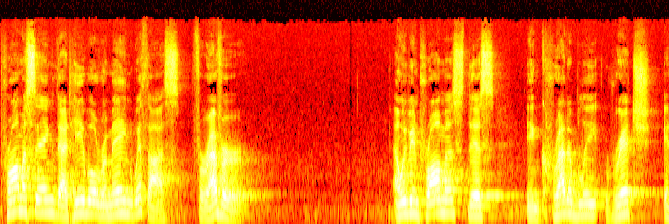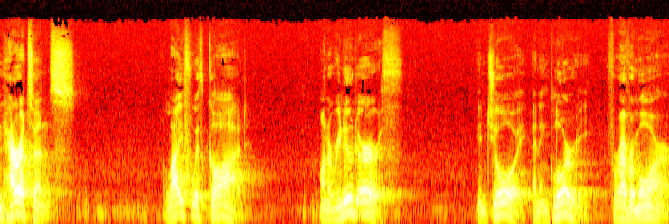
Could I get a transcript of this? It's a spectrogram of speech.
promising that he will remain with us forever. And we've been promised this incredibly rich inheritance life with God on a renewed earth in joy and in glory forevermore.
